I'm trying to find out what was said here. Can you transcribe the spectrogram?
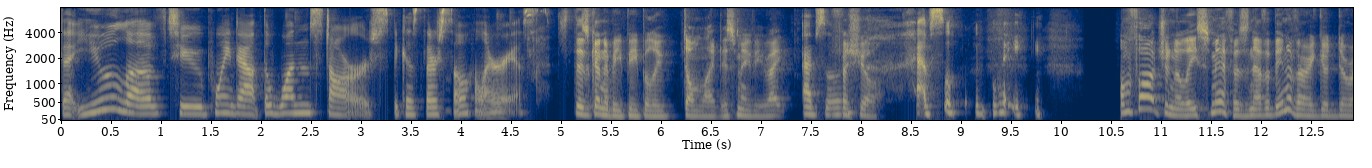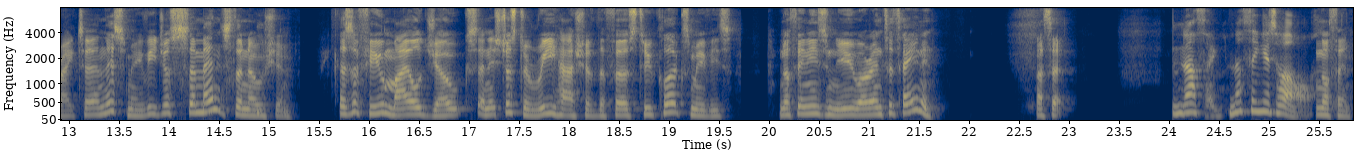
that you love to point out the one stars because they're so hilarious. There's going to be people who don't like this movie, right? Absolutely. For sure. Absolutely. Unfortunately, Smith has never been a very good director, and this movie just cements the notion. There's a few mild jokes, and it's just a rehash of the first two Clerks movies. Nothing is new or entertaining. That's it. Nothing. Nothing at all. Nothing.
